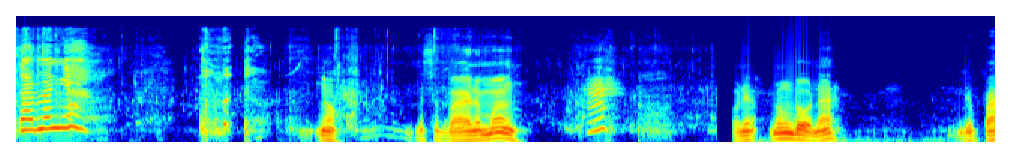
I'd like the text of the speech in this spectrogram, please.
แต่มันไงเนาะไม่สบายแล้วมั้งฮะ เขาเนี้ยไม่ต้องโดดนะ เดี๋ยวปลา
